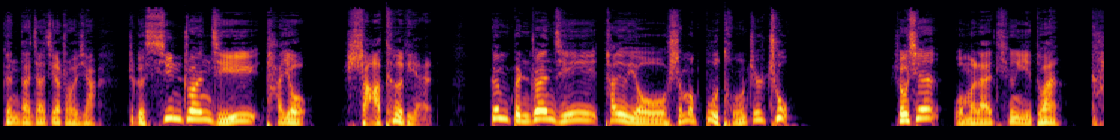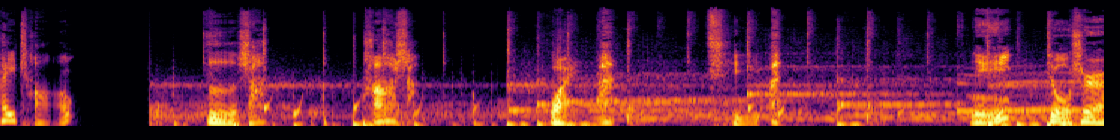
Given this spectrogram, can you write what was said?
跟大家介绍一下这个新专辑它有啥特点，跟本专辑它又有什么不同之处。首先，我们来听一段开场：自杀、他杀、怪案、奇案，你就是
